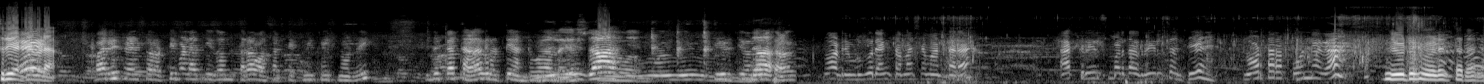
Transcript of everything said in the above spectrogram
ಶ್ರೀ ಅಡ್ಡಬೇಡ ಬರ್ರಿ ಫ್ರೆಂಡ್ಸ್ ರೊಟ್ಟಿ ಮಾಡಕ್ಕೆ ಇದೊಂಥರ ಹೊಸ ಟೆಕ್ನಿಕ್ ಐತಿ ನೋಡ್ರಿ. ಇದಕ್ಕ ತಳಗ್ ರೊಟ್ಟಿ ಅಂಟ್ಕೊಳಲ್ಲ ಎಷ್ಟು ನೋಡ್ರಿ ಹುಡುಗರು ಹೆಂಗ್ ತಮಾಷೆ ಮಾಡ್ತಾರ? ಯಾಕೆ ರೀಲ್ಸ್ ಮಾಡ್ತಾಳ ರೀಲ್ಸ್ ಅಂತ. ನೋಡ್ತಾರ ಫೋನ್ಯಾಗ ಯೂಟ್ಯೂಬ್ ಮಾಡಿರ್ತಾರಲ್ಲ.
